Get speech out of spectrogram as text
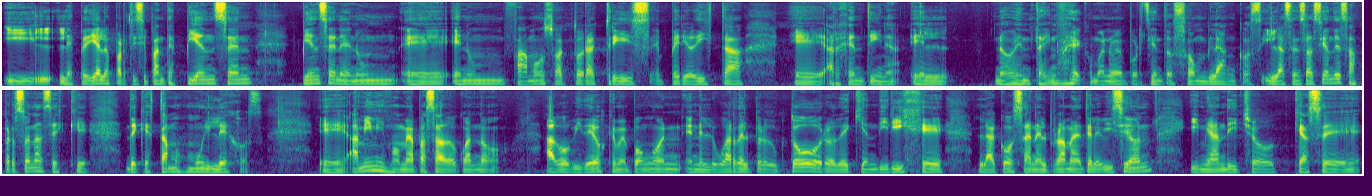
y les pedí a los participantes piensen, piensen en un, eh, en un famoso actor, actriz, eh, periodista argentina. El 99,9% son blancos y la sensación de esas personas es que, de que estamos muy lejos. a mí mismo me ha pasado cuando hago videos que me pongo en, el lugar del productor o de quien dirige la cosa en el programa de televisión y me han dicho que hace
